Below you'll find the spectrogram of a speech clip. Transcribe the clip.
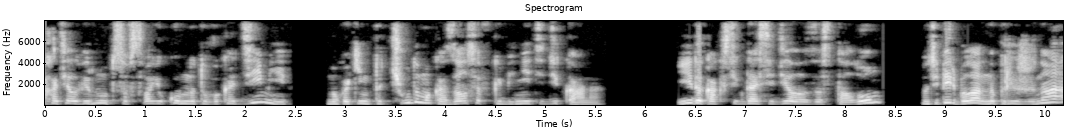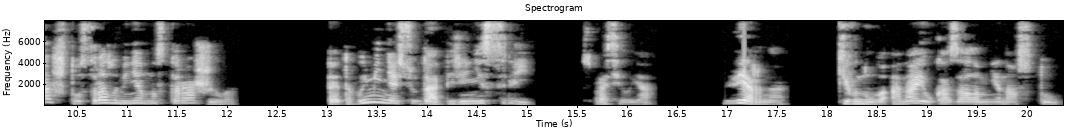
хотел вернуться в свою комнату в академии, но каким-то чудом оказался в кабинете декана. Ида, как всегда, сидела за столом, но теперь была напряжена, что сразу меня насторожило. Это вы меня сюда перенесли? спросил я. Верно, кивнула она и указала мне на стул.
